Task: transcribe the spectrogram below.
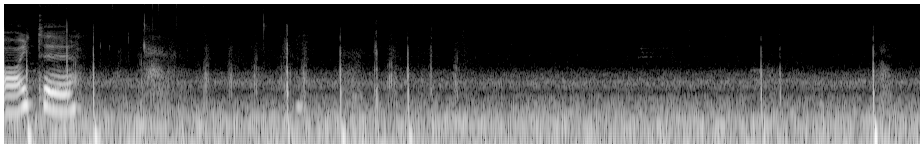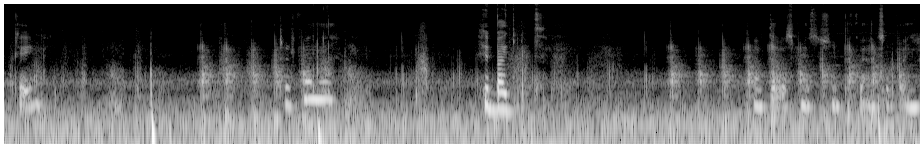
Oj ty. Okej. Czerwony. Chyba git. No teraz mnie coś niepokojąco pani.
